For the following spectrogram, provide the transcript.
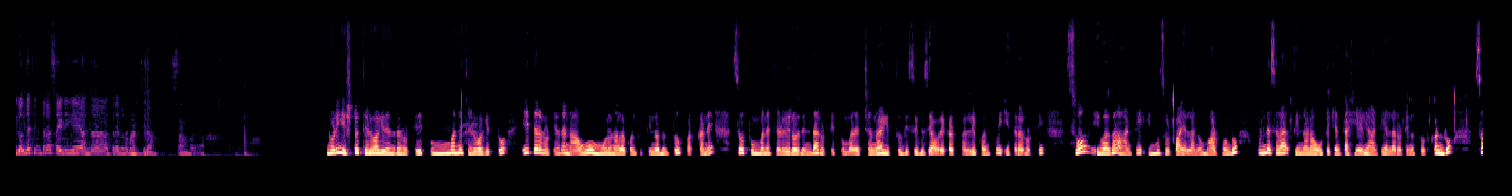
ಇದೊಂದೇ ತಿಂತಾರ? ಸೈಡಿಗೆ ಅನ್ನ ಆ ಥರ ಏನಾದ್ರು ಮಾಡ್ತೀರಾ? ಸಾಂಬಾರು. ನೋಡಿ ಎಷ್ಟು ತೆಳುವಾಗಿದೆ ಅಂದ್ರೆ ರೊಟ್ಟಿ ತುಂಬಾನೇ ತೆಳುವಾಗಿತ್ತು. ಈ ತರ ರೊಟ್ಟಿ ಅಂದ್ರೆ ನಾವು ಮೂರು, ನಾಲ್ಕು ಅಂತೂ ತಿನ್ನೋದಂತೂ ಪಕ್ಕನೆ. ಸೊ ತುಂಬಾನೇ ತೆಳುವಿರೋದ್ರಿಂದ ರೊಟ್ಟಿ ತುಂಬಾನೇ ಚೆನ್ನಾಗಿತ್ತು. ಬಿಸಿ ಬಿಸಿ ಅವರೆಕಾಳು ಪಲ್ಯಕ್ಕಂತೂ ಈ ತರ ರೊಟ್ಟಿ. ಸೊ ಇವಾಗ ಆಂಟಿ ಇನ್ನು ಸ್ವಲ್ಪ ಎಲ್ಲಾನು ಮಾಡ್ಕೊಂಡು ಒಂದೇ ಸಲ ತಿನ್ನೋಣ ಊಟಕ್ಕೆ ಅಂತ ಹೇಳಿ ಆಂಟಿ ಎಲ್ಲ ರೊಟ್ಟಿನೂ ತೊಟ್ಕೊಂಡ್ರು. ಸೊ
